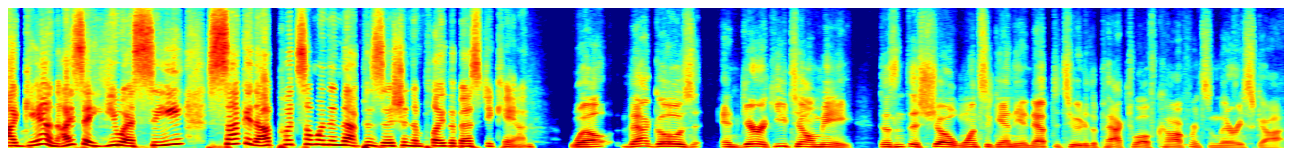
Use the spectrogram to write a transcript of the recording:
again, I say USC, suck it up, put someone in that position, and play the best you can. Well, that goes. And Garrick, you tell me doesn't this show once again the ineptitude of the Pac 12 conference and Larry Scott?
